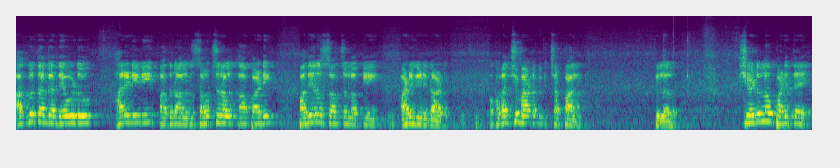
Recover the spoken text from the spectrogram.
అద్భుతంగా దేవుడు హరిణిని పద్నాలుగు సంవత్సరాలు కాపాడి పదిహేను సంవత్సరంలోకి అడుగిడినాడు. ఒక మంచి మాట మీకు చెప్పాలి. పిల్లలు చెడులో పడితే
